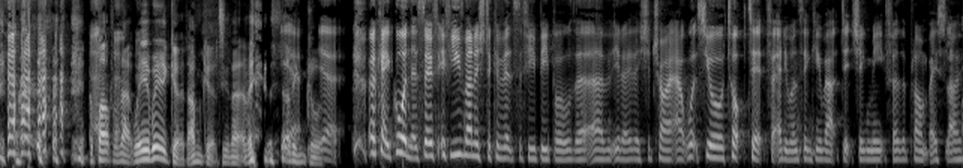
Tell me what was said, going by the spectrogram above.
Apart from that, we're we're good. I'm good. You know what I mean? I yeah, think cool. yeah. Okay, go on then. So if, if you've managed to convince a few people that um, you know they should try it out, what's your top tip for anyone thinking about ditching meat for the plant based life?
